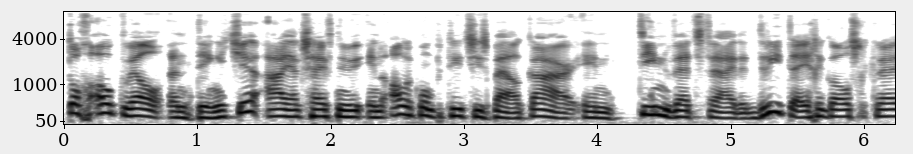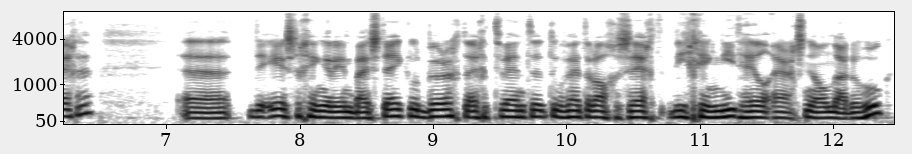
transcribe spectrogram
toch ook wel een dingetje. Ajax heeft nu in alle competities bij elkaar in tien wedstrijden drie tegengoals gekregen. Eh, de eerste ging erin bij Stekelenburg tegen Twente. Toen werd er al gezegd, die ging niet heel erg snel naar de hoek.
